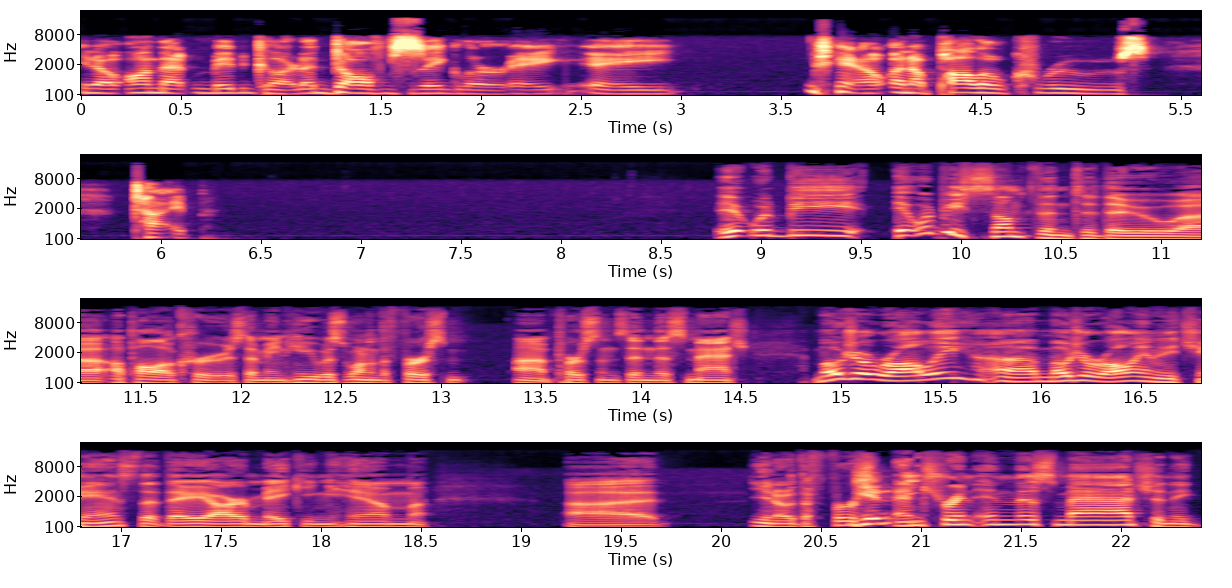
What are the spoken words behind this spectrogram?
you know, on that mid card, a Dolph Ziggler, a a, you know, an Apollo Crews type. It would be it would be something to do uh, Apollo Crews. I mean, he was one of the first uh, persons in this match. Mojo Rawley, uh, Mojo Rawley, any chance that they are making him, uh, you know, the first You- entrant in this match, and they, they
